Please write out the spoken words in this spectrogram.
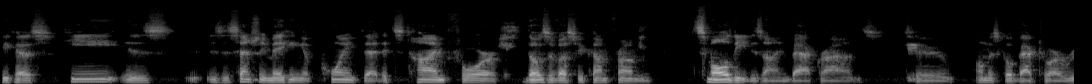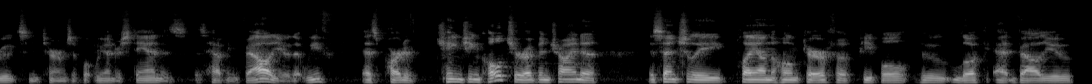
because he is is essentially making a point that it's time for those of us who come from small d design backgrounds to almost go back to our roots in terms of what we understand as, as having value that we've as part of changing culture have been trying to essentially play on the home turf of people who look at value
